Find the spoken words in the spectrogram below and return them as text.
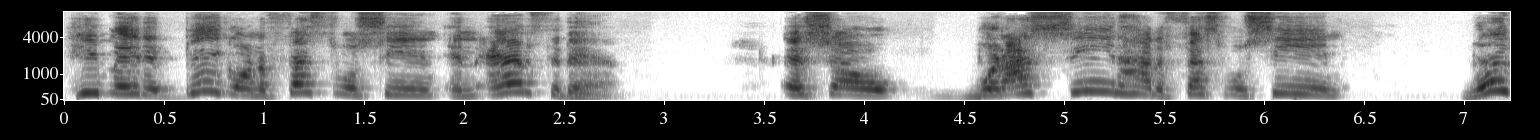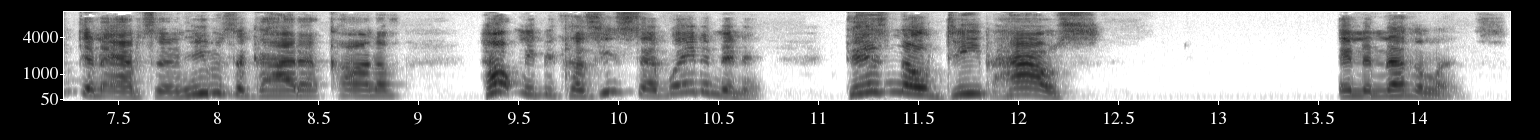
he made it big on the festival scene in Amsterdam. And so when I seen how the festival scene worked in Amsterdam, he was the guy that kind of helped me because he said, wait a minute, there's no deep house in the Netherlands.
